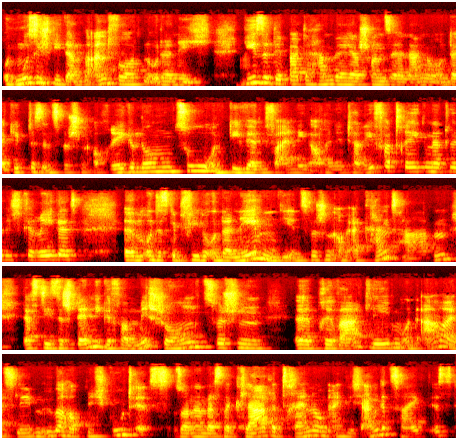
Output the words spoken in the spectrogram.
und muss ich die dann beantworten oder nicht? Diese Debatte haben wir ja schon sehr lange und da gibt es inzwischen auch Regelungen zu und die werden vor allen Dingen auch in den Tarifverträgen natürlich geregelt. Ähm, und es gibt viele Unternehmen, die inzwischen auch erkannt haben, dass diese ständige Vermischung zwischen äh, Privatleben und Arbeitsleben überhaupt nicht gut ist, sondern dass eine klare Trennung eigentlich angezeigt ist.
